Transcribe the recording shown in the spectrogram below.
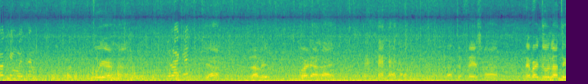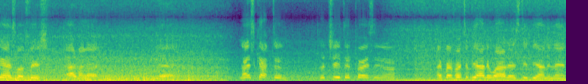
working with him? For two years now. You like it? Yeah, love it. More than life. love to fish, man. Never do nothing else but fish. All my life. Yeah. Nice captain. Good treated person, you know. I prefer to be on the water, still be on the land.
